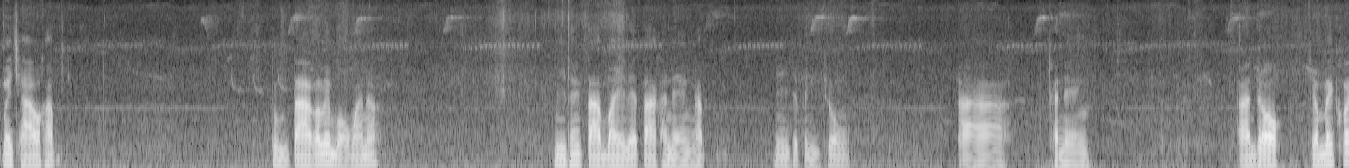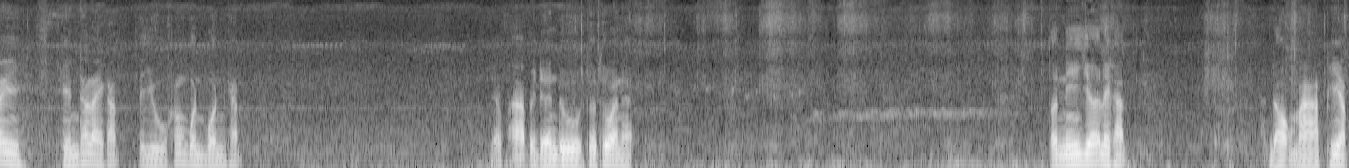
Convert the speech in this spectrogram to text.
เมื่อเช้าครับ ตุ่มตาก็เริ่มออกมาเนาะมีทั้งตาใบและตาแขนงครับ นี่จะเป็นช่วงตาแขนงตาดอกจะไม่ค่อยเห็นเท่าไหร่ครับ จะอยู่ข้างบนบนครับ เดี๋ยวพาไปเดินดูทั่วๆนะต้นนี้เยอะเลยครับ ดอกมาเพียบ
